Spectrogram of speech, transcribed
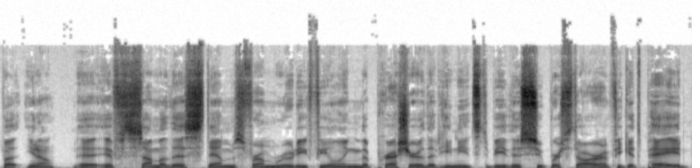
But you know, if some of this stems from Rudy feeling the pressure that he needs to be the superstar, if he gets paid,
